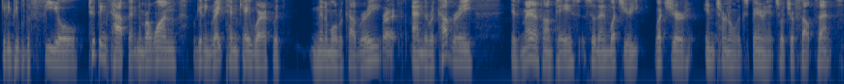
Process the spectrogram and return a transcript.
getting people to feel two things happen. Number one, we're getting great 10k work with minimal recovery, Right. And the recovery is marathon pace. So then, what's your what's your internal experience? What's your felt sense?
